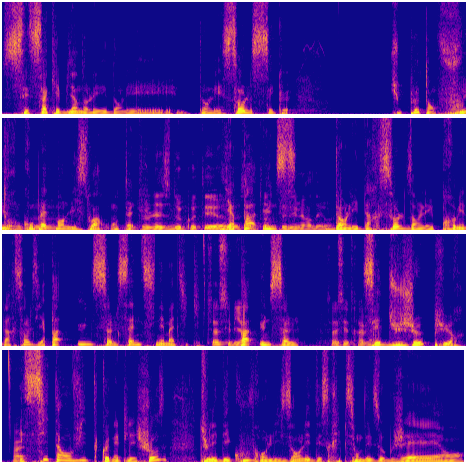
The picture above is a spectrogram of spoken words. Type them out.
c'est ça qui est bien dans les dans les dans les Souls, c'est que tu peux t'en foutre on te- complètement de l'histoire. On On te- laisse de côté. Il y a euh, pas une ouais. Dans les Dark Souls, dans les premiers Dark Souls, il n'y a pas une seule scène cinématique. Ça, c'est bien. Pas une seule. Ça, c'est très bien. C'est du jeu pur. Ouais. Et si tu as envie de connaître les choses, tu les découvres en lisant les descriptions des objets, en,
